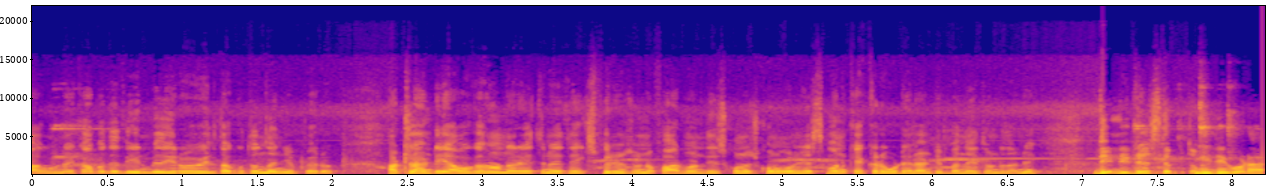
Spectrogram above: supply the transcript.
లాగా ఉన్నాయి కాకపోతే దీని మీద ఇరవై వేలు తగ్గుతుందని చెప్పారు. అట్లాంటి అవగాహన ఉన్న రైతును అయితే ఎక్స్పీరియన్స్ ఉన్న ఫార్మర్ తీసుకొని వచ్చి కొనుగోలు చేస్తే మనకి ఎక్కడ కూడా ఎలాంటి ఇబ్బంది అయితే ఉండదని దీని డీటెయిల్స్ చెప్తాం. ఇది కూడా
